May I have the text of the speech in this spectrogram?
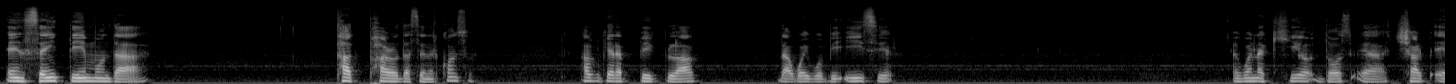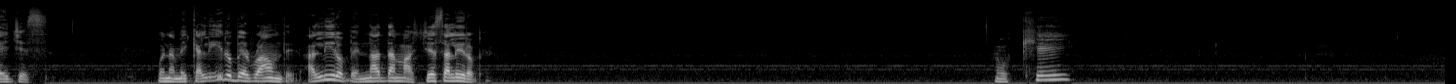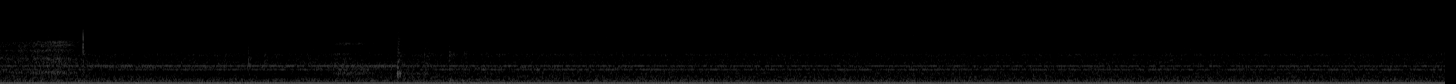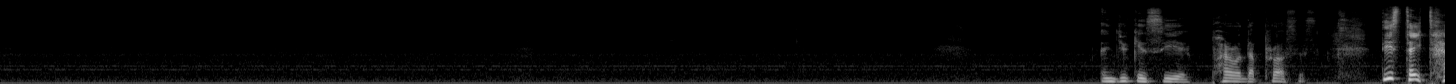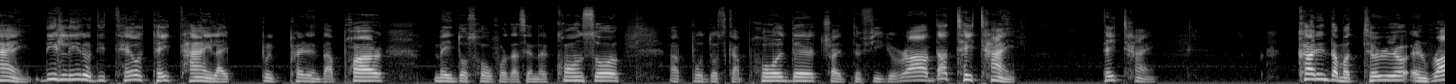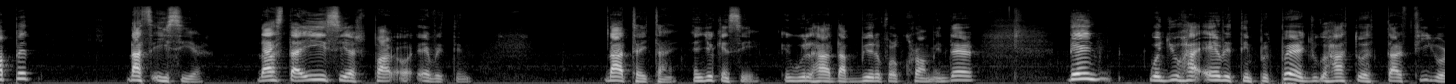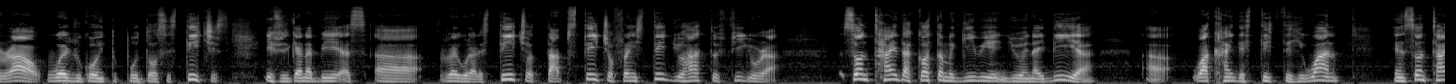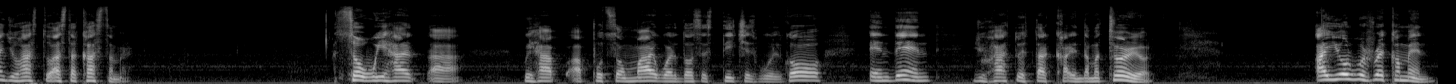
And same thing on the top part of the center console. I will get a big block, that way it will be easier. I want to kill those uh, sharp edges. I want to make a little bit rounded, a little bit, not that much, just a little bit. Okay. And you can see part of the process. This take time. This little detail take time, like preparing the part, make those holes for the center console, uh, put those cup holder, try to figure out. That take time. Take time. Cutting the material and wrap it, that's easier. That's the easiest part of everything. That take time. And you can see it will have that beautiful chrome in there. Then when you have everything prepared, you have to start figure out where you're going to put those stitches. If it's gonna be as a regular stitch or top stitch or French stitch, you have to figure out. Sometimes the customer give you an idea uh, what kind of stitch that he want, and sometimes you have to ask the customer. So we had uh, we have uh, put some mark where those stitches will go, and then you have to start cutting the material I always recommend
